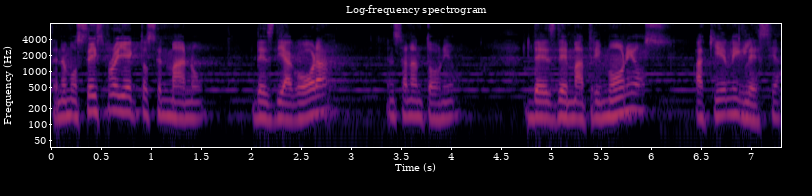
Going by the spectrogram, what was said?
Tenemos seis proyectos en mano, desde Agora en San Antonio, desde matrimonios aquí en la iglesia.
